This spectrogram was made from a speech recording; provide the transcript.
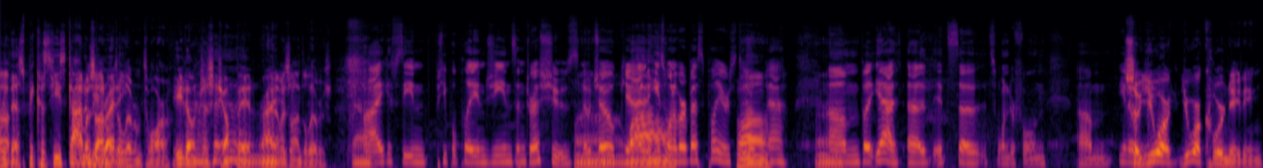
No. for this because he's got to be Amazon will deliver them tomorrow. He don't just jump in, right? Amazon delivers. Yeah. I've seen people play in jeans and dress shoes. No joke. Yeah, wow. he's one of our best players too. Wow. Yeah. Um, but yeah, uh, it's uh, it's wonderful, and um, you know. so you are you are coordinating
